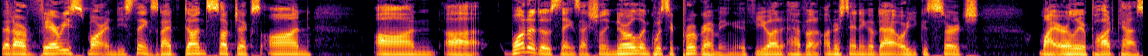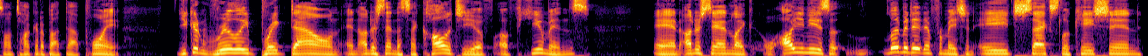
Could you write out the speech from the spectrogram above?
that are very smart in these things. And I've done subjects on on uh, one of those things, actually, neuro linguistic programming. If you have an understanding of that, or you could search my earlier podcast on talking about that point, you can really break down and understand the psychology of, of humans and understand like all you need is a limited information age sex location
